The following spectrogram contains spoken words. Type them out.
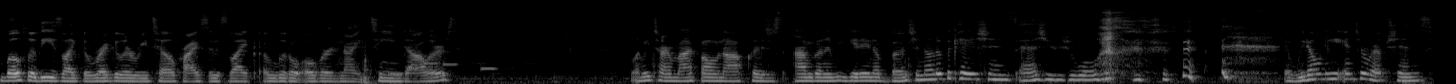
both of these, like the regular retail price is like a little over $19. Let me turn my phone off because I'm going to be getting a bunch of notifications as usual. and we don't need interruptions.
